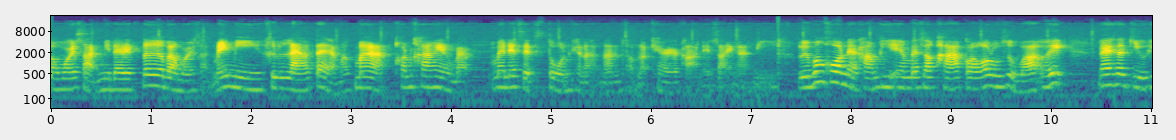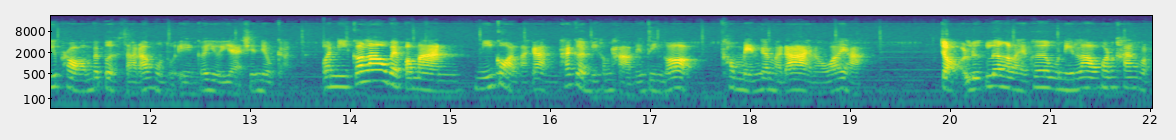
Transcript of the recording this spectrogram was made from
างบริษัทมีดีเลกเตอร์บางบริษัทไม่มีคือแล้วแต่มากๆ ค่อนข้างอย่างแบบไม่ได้เซ็ตสโตนขนาดนั้นสำหรับ career path ในสายงานนี้ หรือบางคนเนี่ยทำ PM ไปสักพักเราก็รู้สึกว่าเฮ้ยได้สกิลที่พร้อมไปเปิดสตาร์ทอัพของตัวเองก็เยอะแยะเช่นเดียวกัน วันนี้ก็เล่าไปประมาณนี้ก่อนละกัน ถ้าเกิดมีคำถามจริงๆ ก็คอมเมนต์กันมาได้เนาะว่าอยากเจาะลึกเรื่องอะไรเพิ่มวันนี้เล่าค่อนข้างแบบ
